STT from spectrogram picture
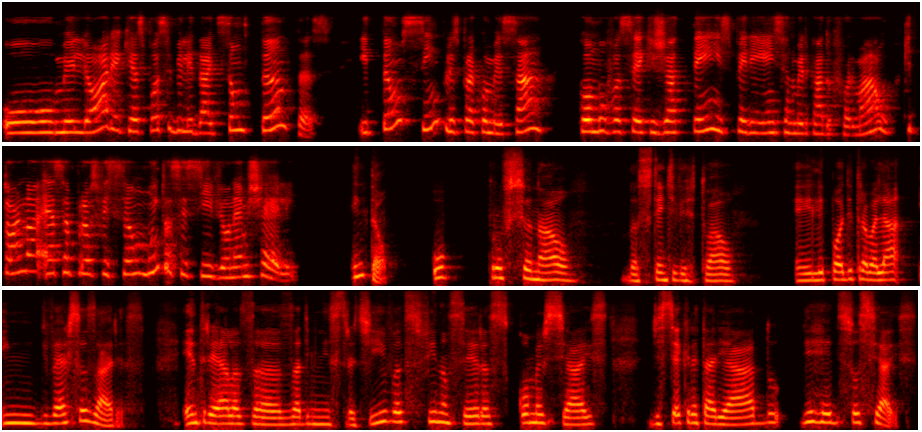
O melhor é que as possibilidades são tantas e tão simples para começar, como você que já tem experiência no mercado formal, que torna essa profissão muito acessível, né, Michele? Então, o profissional do assistente virtual, ele pode trabalhar em diversas áreas, entre elas as administrativas, financeiras, comerciais, de secretariado, de redes sociais.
